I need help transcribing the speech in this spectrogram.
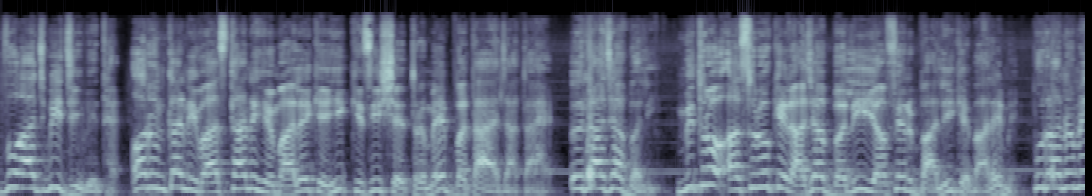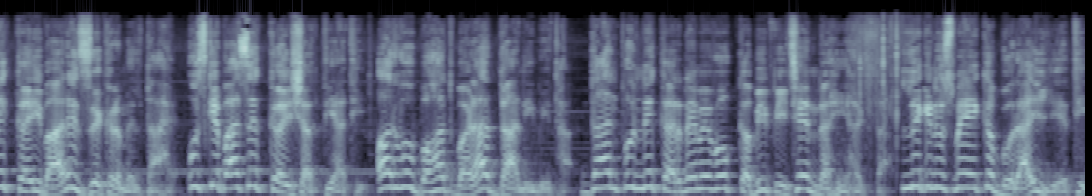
वो आज भी जीवित है और उनका निवास स्थान हिमालय के ही किसी क्षेत्र में बताया जाता है। राजा बलि। मित्रों, असुरों के राजा बलि या फिर बाली के बारे में पुराणों में कई बार ज़िक्र मिलता है। उसके पास कई शक्तियाँ थी और वो बहुत बड़ा दानी भी था। दान पुण्य करने में वो कभी पीछे नहीं हटता। लेकिन उसमें एक बुराई ये थी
